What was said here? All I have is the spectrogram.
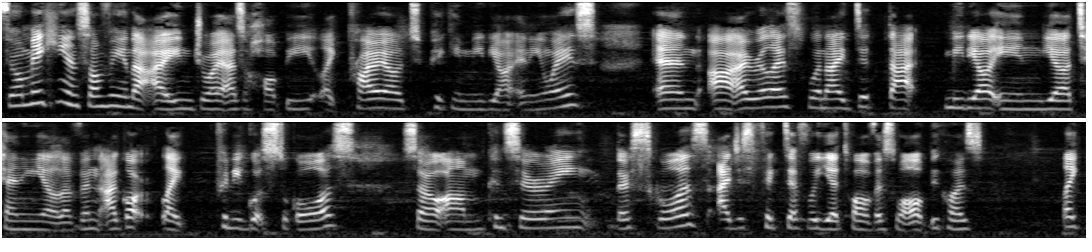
filmmaking is something that I enjoy as a hobby, like prior to picking media, anyways. And uh, I realized when I did that media in year 10 and year 11, I got like pretty good scores. So, um, considering the scores, I just picked it for year 12 as well because, like,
